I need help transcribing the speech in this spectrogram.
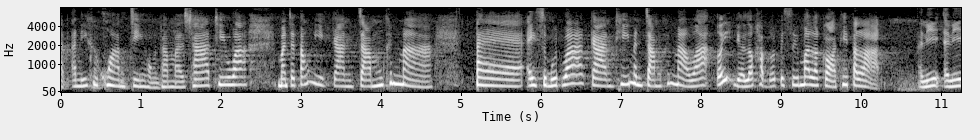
ติ อันนี้คือความจริงของธรรมชาติที่ว่ามันจะต้องมีการจำขึ้นมา แต่ไอสมมติว่าการที่มันจำขึ้นมาว่า เอ้ยเดี๋ยวเราขับรถไปซื้อมะละกอที่ตลาด อันนี้อันนี้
